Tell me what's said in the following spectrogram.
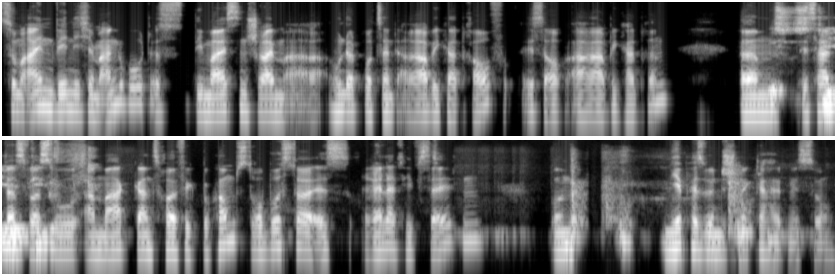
zum einen wenig im Angebot. Ist, die meisten schreiben äh, 100% Arabica drauf. Ist auch Arabica drin. Ähm, Ist ist halt das, was du am Markt ganz häufig bekommst. Robusta ist relativ selten und mir persönlich schmeckt er halt nicht so.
